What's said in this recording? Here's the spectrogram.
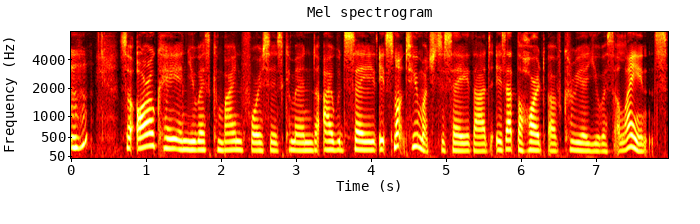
hmm So ROK and U.S. Combined Forces Command, I would say it's not too much to say that is at the heart of Korea-U.S. alliance.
